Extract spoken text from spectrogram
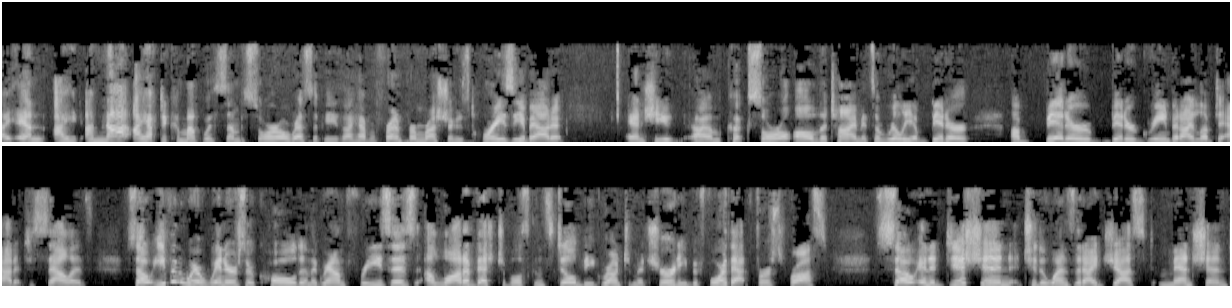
I, and I, I'm not, I have to come up with some sorrel recipes. I have a friend from Russia who's crazy about it and she, um, cooks sorrel all the time. It's a really a bitter, a bitter, bitter green, but I love to add it to salads. So even where winters are cold and the ground freezes, a lot of vegetables can still be grown to maturity before that first frost. So in addition to the ones that I just mentioned,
